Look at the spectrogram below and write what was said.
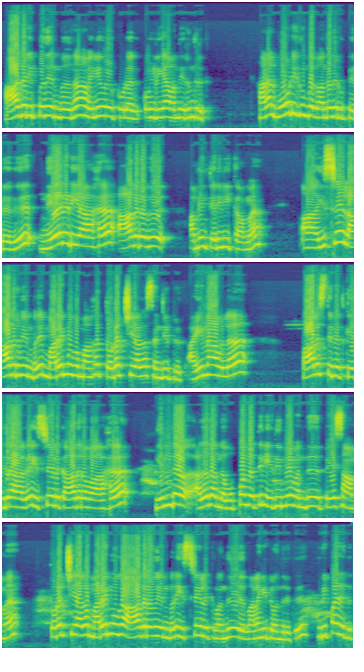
ஆதரிப்பது என்பதுதான் வெளியுறவு கொள்- கொள்கையாக வந்து இருந்திருக்கு. ஆனால் மோடி கும்பல் வந்ததற்கு பிறகு நேரடியாக ஆதரவு அப்படின்னு தெரிவிக்காம இஸ்ரேல் ஆதரவு என்பதை மறைமுகமாக தொடர்ச்சியாக செஞ்சிட்டு இருக்கு. ஐநாவில் பாலஸ்தீனத்துக்கு எதிராக இஸ்ரேலுக்கு ஆதரவாக எந்த அதாவது அந்த ஒப்பந்தத்தில் எதுவுமே வந்து பேசாம தொடர்ச்சியாக மறைமுக ஆதரவு என்பதை இஸ்ரேலுக்கு வந்து வழங்கிட்டு வந்திருக்கு. குறிப்பா இதுக்கு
